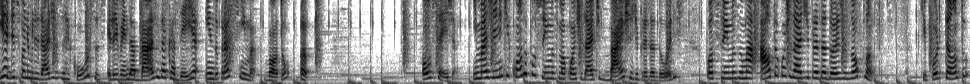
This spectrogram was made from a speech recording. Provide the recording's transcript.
E a disponibilidade dos recursos, ele vem da base da cadeia indo para cima, bottom up. Ou seja, imagine que quando possuímos uma quantidade baixa de predadores, possuímos uma alta quantidade de predadores de zooplânctons, que, portanto,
